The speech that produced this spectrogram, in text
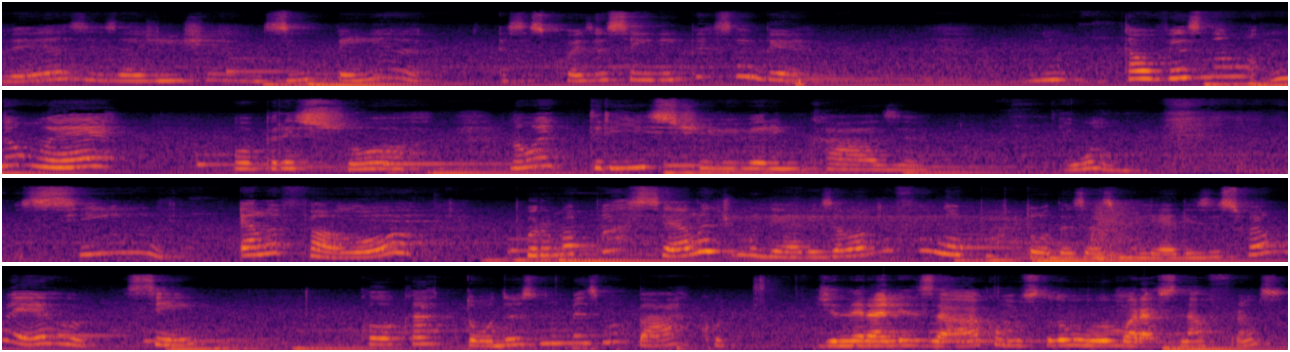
vezes a gente desempenha essas coisas sem nem perceber. Não- Talvez não, não é opressor, não é triste viver em casa. Eu amo. Sim, ela falou por uma parcela de mulheres, ela não falou por todas as mulheres. Isso é um erro. Sim. Colocar todas no mesmo barco. Generalizar como se todo mundo morasse na França.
